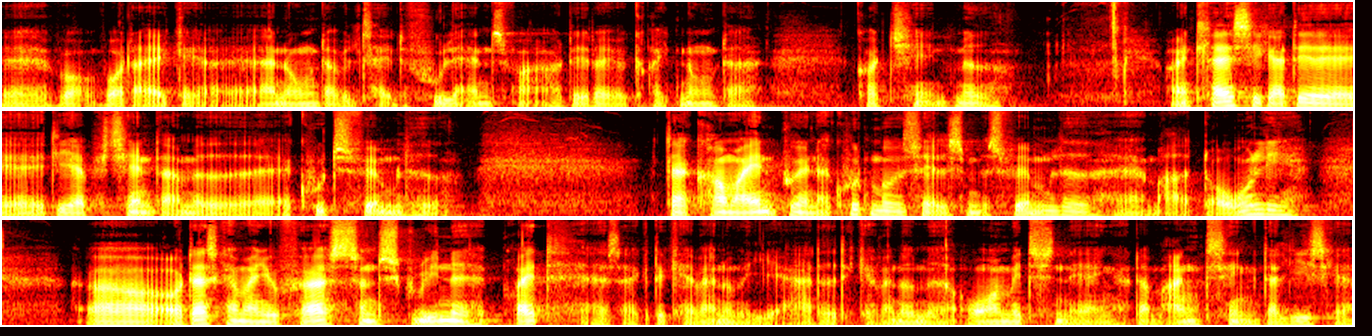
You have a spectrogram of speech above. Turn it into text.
øh, hvor, hvor der ikke er nogen, der vil tage det fulde ansvar, og det er der jo ikke rigtig nogen, der er godt tjent med. Og en klassiker, det er de her patienter med akut svimmelhed, der kommer ind på en akut modtagelse med svimmelhed, er meget dårlige, og, og der skal man jo først sådan screene bredt. Altså, det kan være noget med hjertet, det kan være noget med overmedicinering, der er mange ting, der lige skal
